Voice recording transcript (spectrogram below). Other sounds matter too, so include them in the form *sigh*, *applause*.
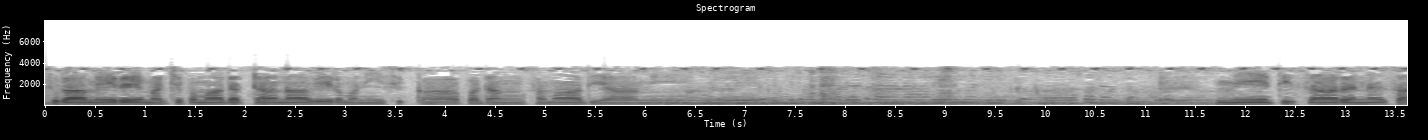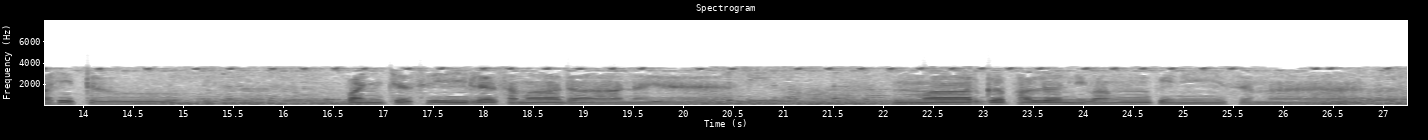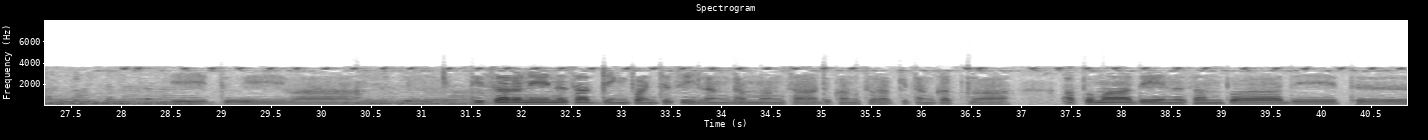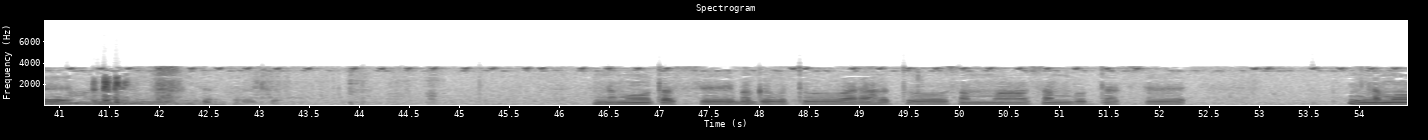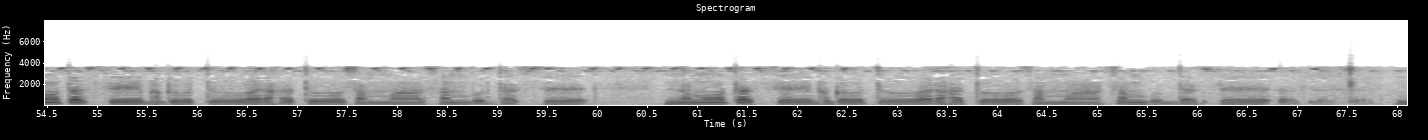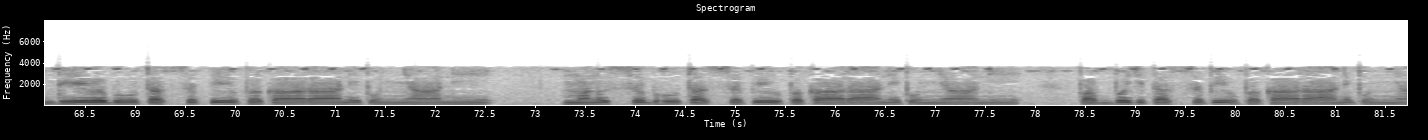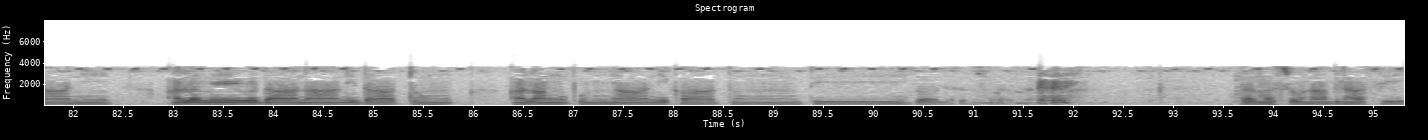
සුරාමේරේ මජ්ජපමා දත්තානා වේරමණී සික්ඛාපදං සමාදියාමි. මේ තිසරණ සහිත පංචශීල සමාදානය. මාර්ගඵල නිවන් පිණිසම. හේතු වේවා. තිසරණේන සද්දින් පංචශීලං ධම්මං සාදුකං සුරක්ෂිතං කତ୍වා. අපමාදේන සම්පාදේත. නමෝ තස්ස භගවතු අරහතෝ සම්මා සම්බුද්දස්ස. නමෝ තස්ස භගවතු අරහතෝ සම්මා සම්බුද්දස්ස. නමෝ තස්ස භගවතු අරහතෝ සම්මා සම්බුද්දස්ස. දේව භූතස්සපි උපකාරානි පුඤ්ඤානි. මනුස්ස භූතස්සපි උපකාරානි පුඤ්ඤානි. පබ්බජිතස්සපි උපකාරානි පුඤ්ඤානි. අලමේව දානානි ධාතුං අලං පුඤ්ඤානි කාතුං තී ධර්ම ශ්‍රවණා බිලාසී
